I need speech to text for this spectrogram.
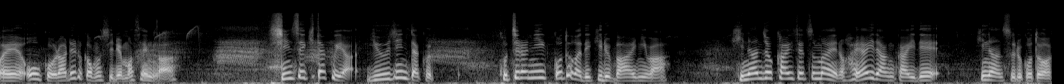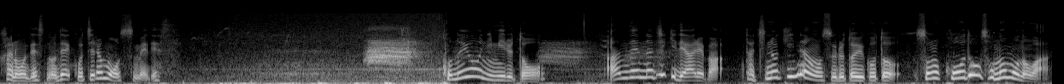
えー、多くおられるかもしれませんが親戚宅や友人宅こちらに行くことができる場合には避難所開設前の早い段階で避難することが可能ですのでこちらもおすすめです。このように見ると安全な時期であれば立ち退き避難をするということその行動そのものは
